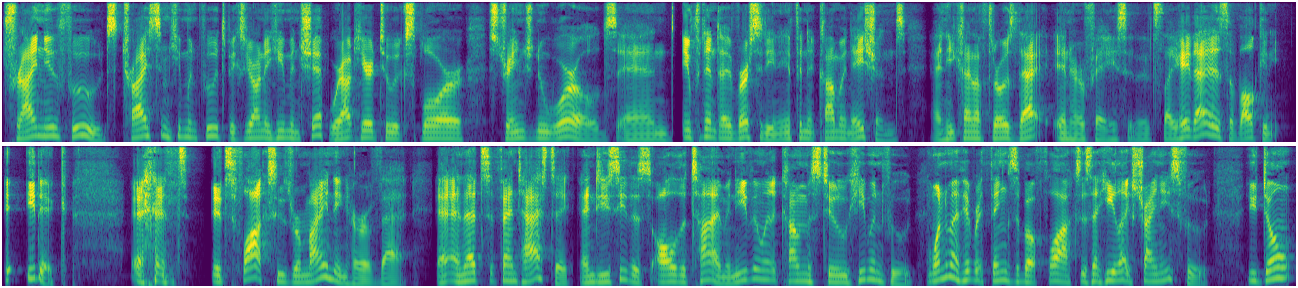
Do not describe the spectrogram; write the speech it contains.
try new foods, try some human foods because you're on a human ship. We're out here to explore strange new worlds and infinite diversity and infinite combinations. And he kind of throws that in her face. And it's like, hey, that is a Vulcan edict. And it's Phlox who's reminding her of that. And that's fantastic. And you see this all the time. And even when it comes to human food, one of my favorite things about Phlox is that he likes Chinese food. You don't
